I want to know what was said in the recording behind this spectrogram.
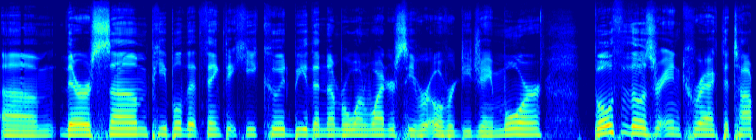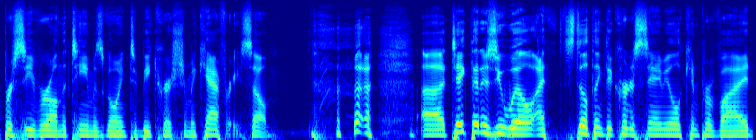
Um, there are some people that think that he could be the number one wide receiver over DJ Moore. Both of those are incorrect. The top receiver on the team is going to be Christian McCaffrey. So uh, take that as you will. I still think that Curtis Samuel can provide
